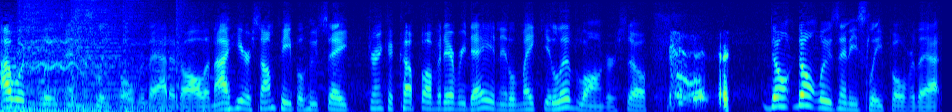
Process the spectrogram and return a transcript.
I wouldn't lose any sleep over that at all. And I hear some people who say drink a cup of it every day and it'll make you live longer. So don't don't lose any sleep over that.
